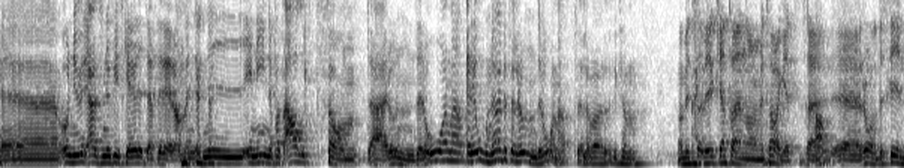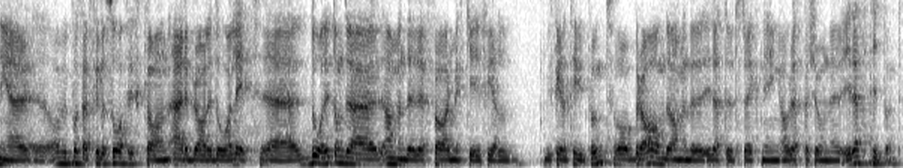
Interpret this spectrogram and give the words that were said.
Eh, och nu, alltså nu fiskar jag lite efter det då, men ni, är ni inne på att allt sånt är underordnat? Är det onödigt eller underordnat? Eller vad liksom? Om vi, tar, vi kan ta en norm i taget. Så här, eh, rollbeskrivningar, eh, om vi på så här filosofisk plan, är det bra eller dåligt? Eh, dåligt om du är, använder det för mycket i fel, vid fel tidpunkt och bra om du använder det i rätt utsträckning av rätt personer i rätt tidpunkt.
